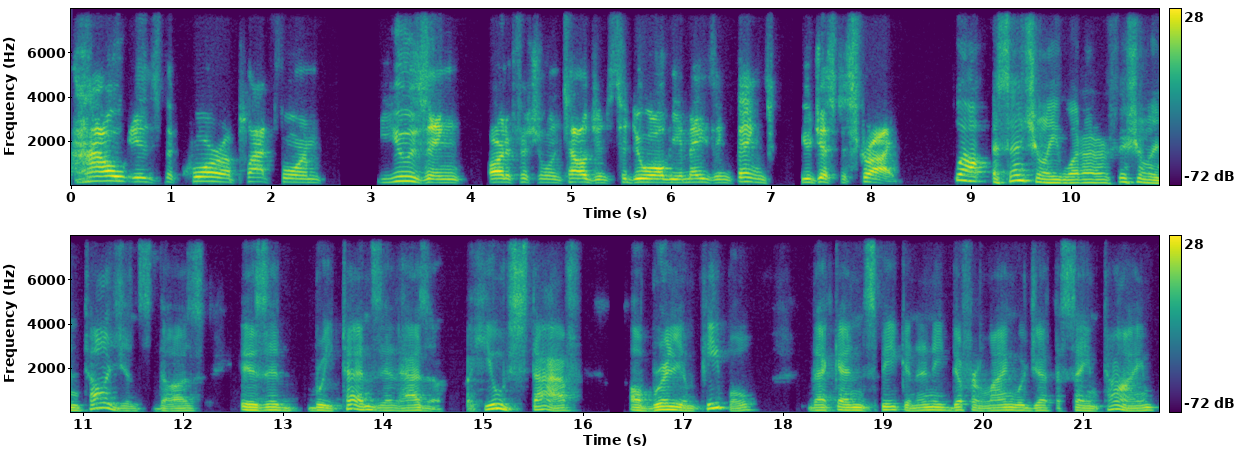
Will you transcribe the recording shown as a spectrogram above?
how is the Quora platform using artificial intelligence to do all the amazing things you just described? Well, essentially, what artificial intelligence does is it pretends it has a, a huge staff of brilliant people that can speak in any different language at the same time,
